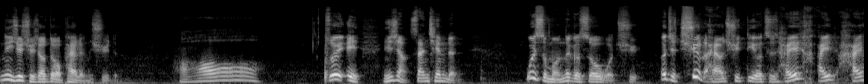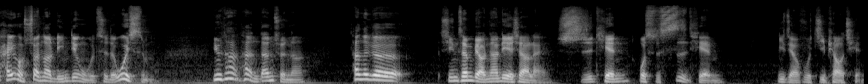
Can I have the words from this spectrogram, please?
那些学校都有派人去的。哦，所以，诶、欸，你想三千人，为什么那个时候我去，而且去了还要去第二次，还还还还有算到零点五次的？为什么？因为他他很单纯呢、啊，他那个行程表那列下来，十天或十四天，你只要付机票钱，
